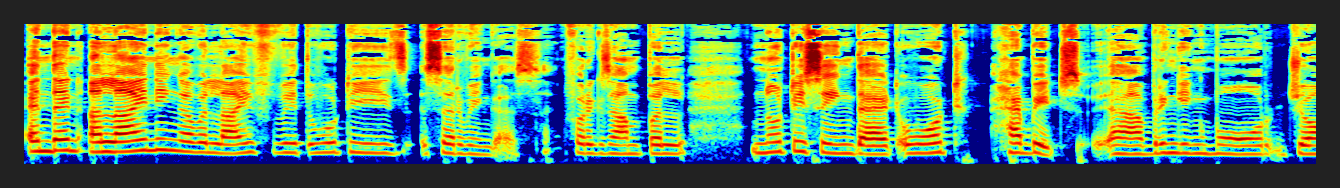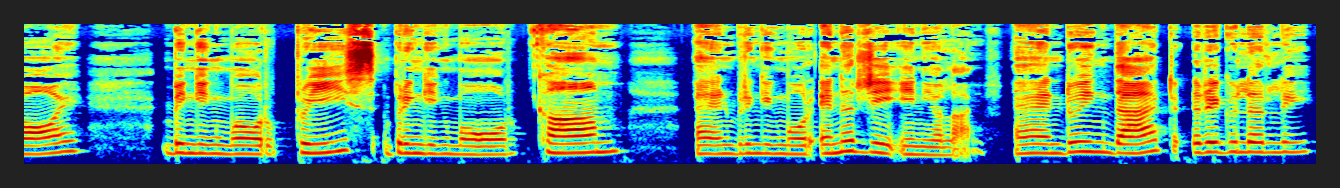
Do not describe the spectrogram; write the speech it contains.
And then aligning our life with what is serving us. For example, noticing that what habits are bringing more joy, bringing more peace, bringing more calm, and bringing more energy in your life. And doing that regularly.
